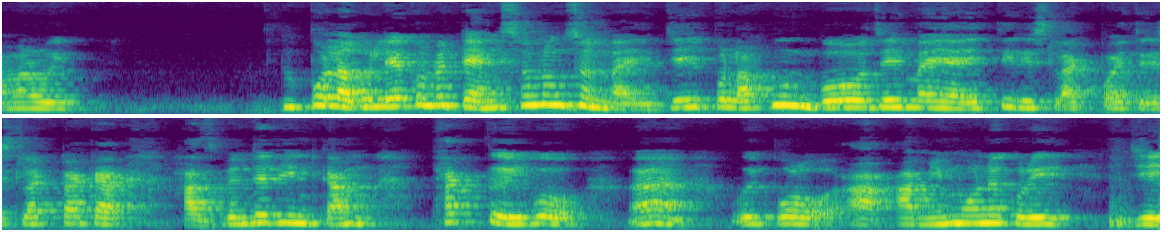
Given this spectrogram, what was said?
আমার ওই পোলাগুলি কোনো টেনশন উংশন নাই। যেই পোলা শুনব যেই মাইয়া এই তিরিশ লাখ পঁয়ত্রিশ লাখ টাকা হাজব্যান্ডের ইনকাম থাকতে হইব হ্যাঁ ওই আমি মনে করি যে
